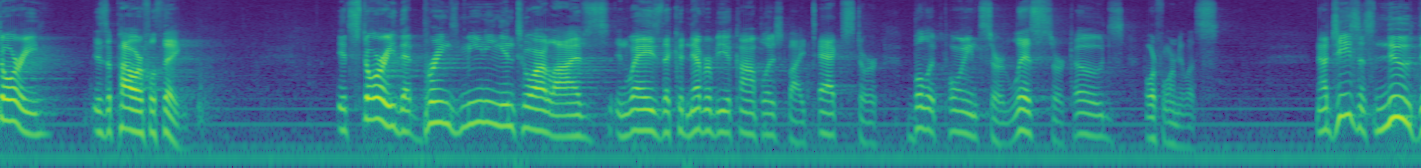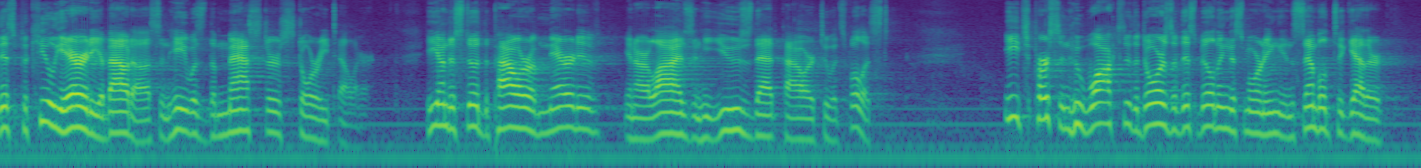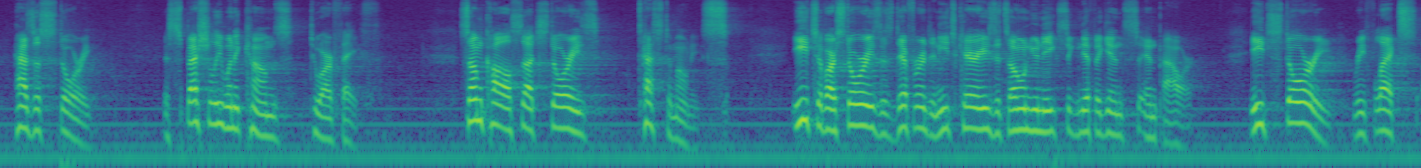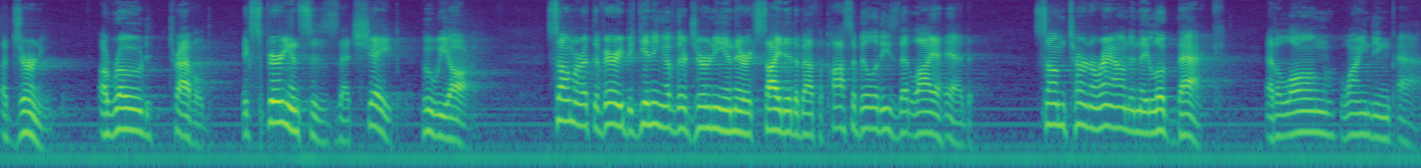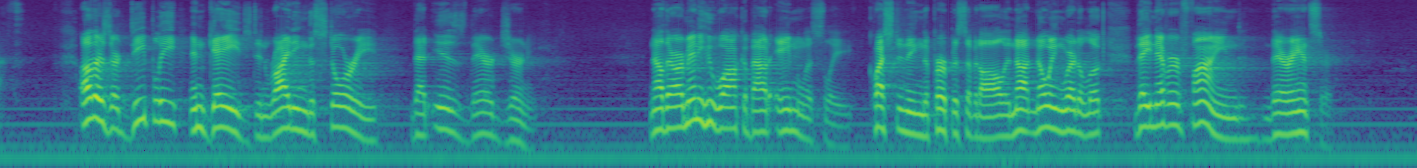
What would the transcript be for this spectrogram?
story is a powerful thing. It's story that brings meaning into our lives in ways that could never be accomplished by text or bullet points or lists or codes or formulas. Now, Jesus knew this peculiarity about us, and he was the master storyteller. He understood the power of narrative in our lives, and he used that power to its fullest. Each person who walked through the doors of this building this morning and assembled together has a story, especially when it comes to our faith. Some call such stories testimonies. Each of our stories is different and each carries its own unique significance and power. Each story reflects a journey, a road traveled, experiences that shape who we are. Some are at the very beginning of their journey and they're excited about the possibilities that lie ahead. Some turn around and they look back at a long, winding path. Others are deeply engaged in writing the story that is their journey. Now, there are many who walk about aimlessly, questioning the purpose of it all and not knowing where to look. They never find their answer.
